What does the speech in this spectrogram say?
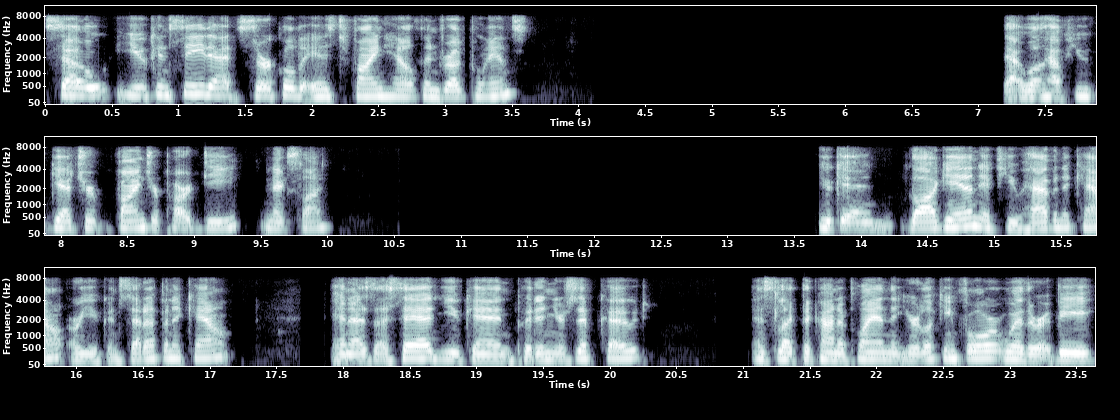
So you can see that circled is to find health and drug plans. That will help you get your find your part D. Next slide. You can log in if you have an account or you can set up an account. And as I said, you can put in your zip code and select the kind of plan that you're looking for, whether it be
